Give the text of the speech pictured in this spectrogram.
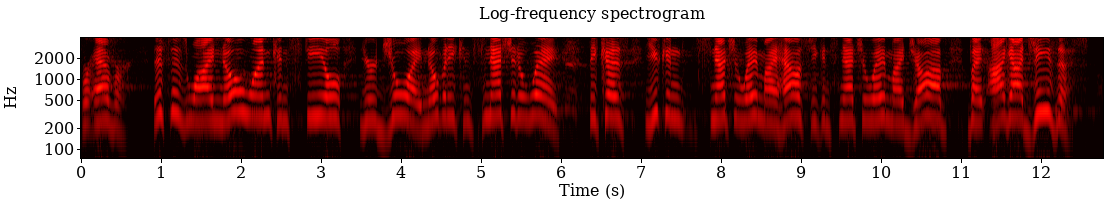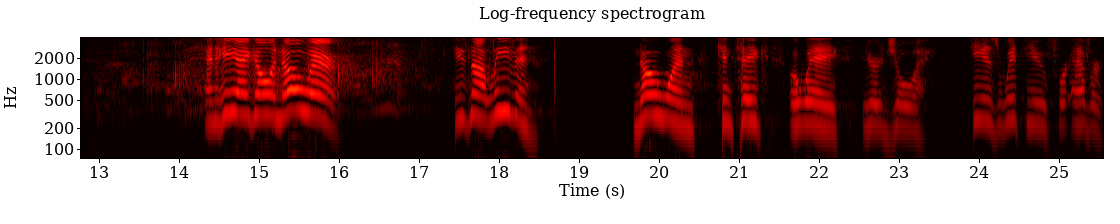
Forever. This is why no one can steal your joy. Nobody can snatch it away because you can snatch away my house, you can snatch away my job, but I got Jesus and he ain't going nowhere. He's not leaving. No one can take away your joy. He is with you forever.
